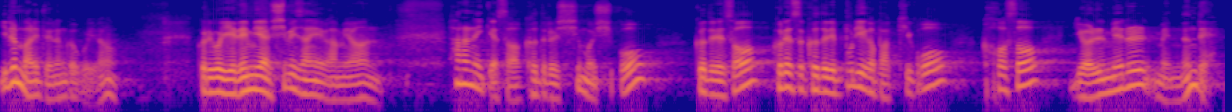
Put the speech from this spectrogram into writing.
이런 말이 되는 거고요. 그리고 예레미야 12장에 가면 하나님께서 그들을 심으시고 그들에서 그래서 그들의 뿌리가 박히고 커서 열매를 맺는데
